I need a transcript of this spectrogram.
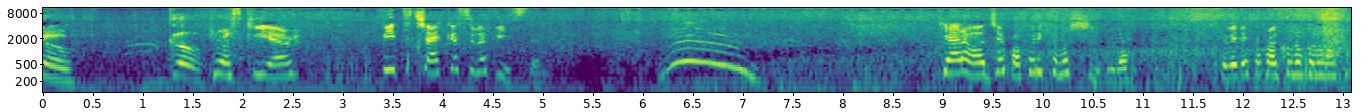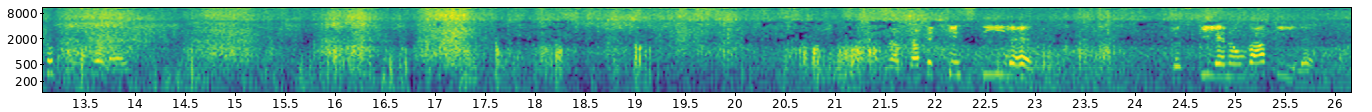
go! Go! Pro skier, fit check sulle piste. Mm. Chiara oggi è poco riconoscibile. Se vedete qualcuno con un antico fischio, è lei. Guardate che stile! Lo stile non va a file!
